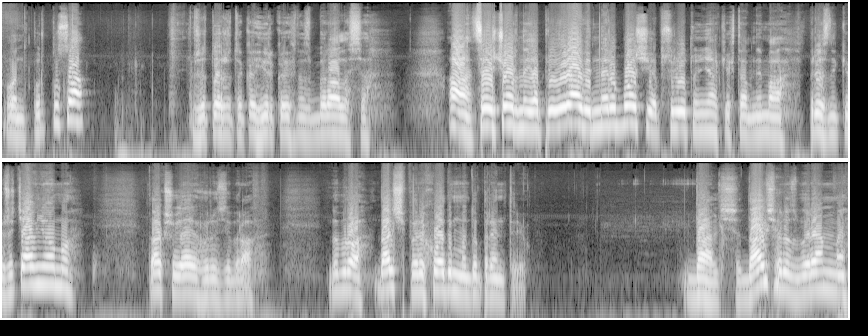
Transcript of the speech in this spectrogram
Вон корпуса. Вже теж така гірка їх назбиралася. А, цей чорний я перевіряв, він не робочий, абсолютно ніяких там нема признаків життя в ньому. Так що я його розібрав. Добро, далі переходимо до принтерів. Далі. Далі розберемо ми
